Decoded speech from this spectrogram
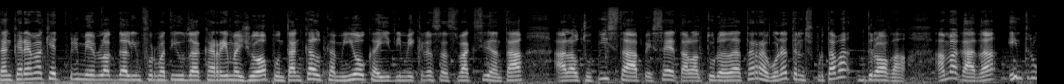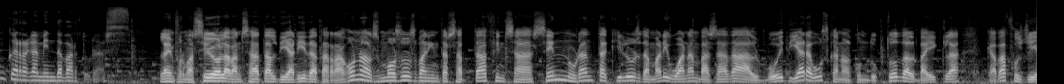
tancarem aquest primer bloc de l'informatiu de carrer Major apuntant que el camió que ahir dimecres es va accidentar a l'autopista AP7 a l'altura de Tarragona transportava droga amagada entre un carregament de verdures. La informació l'ha avançat al diari de Tarragona. Els Mossos van interceptar fins a 190 quilos de marihuana envasada al buit i ara busquen el conductor del vehicle que va fugir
